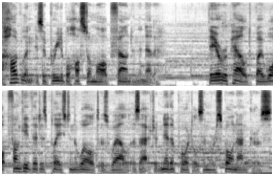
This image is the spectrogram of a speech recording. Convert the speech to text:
A hoglin is a breedable hostile mob found in the nether. They are repelled by warp fungi that is placed in the world as well as active nether portals and respawn anchors.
